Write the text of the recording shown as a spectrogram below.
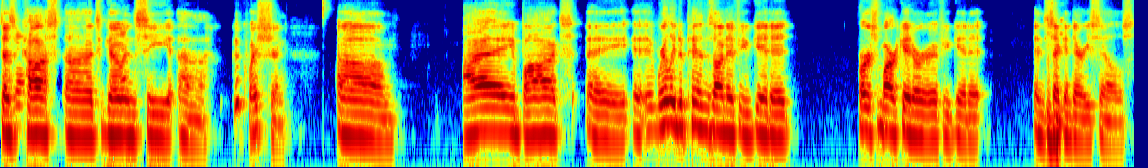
does it cost uh, to go and see? Uh, good question. Um, I bought a. It really depends on if you get it first market or if you get it in mm-hmm. secondary sales.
